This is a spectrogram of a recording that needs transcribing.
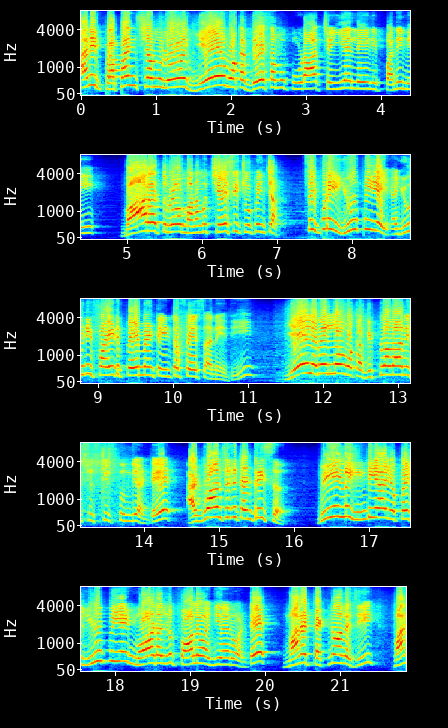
కానీ ప్రపంచములో ఏ ఒక దేశము కూడా చెయ్యలేని పనిని భారత్లో మనము చేసి చూపించాం. సో ఇప్పుడు ఈ యూపీఐ యూనిఫైడ్ పేమెంట్ ఇంటర్ఫేస్ అనేది ఏ లెవెల్లో ఒక విప్లవాన్ని సృష్టిస్తుంది అంటే అడ్వాన్స్డ్ కంట్రీస్ వీళ్ళు ఇండియా యొక్క యూపీఐ మోడల్ను ఫాలో అయ్యారు అంటే మన టెక్నాలజీ మన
